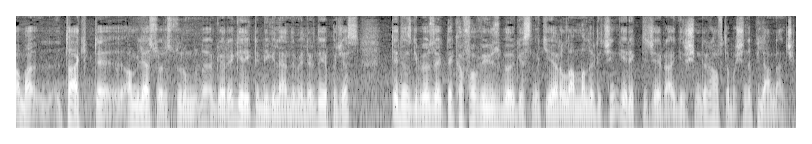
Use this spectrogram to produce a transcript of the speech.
Ama takipte ameliyat sonrası durumuna göre gerekli bilgilendirmeleri de yapacağız. Dediğiniz gibi özellikle kafa ve yüz bölgesindeki yaralanmalar için gerekli cerrahi girişimleri hafta başında planlanacak.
